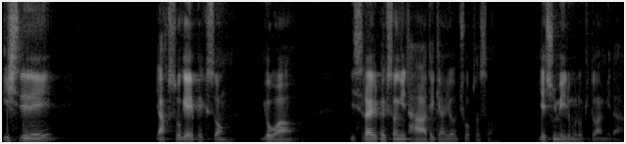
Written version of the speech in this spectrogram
이 시대의 약속의 백성 요와 이스라엘 백성이 다 되게 하여 주옵소서. 예수님의 이름으로 기도합니다.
